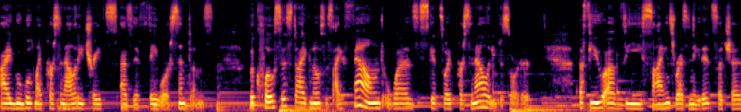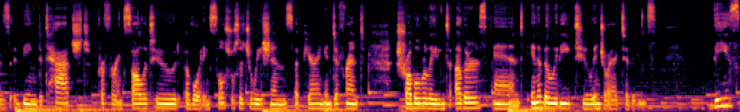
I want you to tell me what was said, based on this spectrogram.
I Googled my personality traits as if they were symptoms. The closest diagnosis I found was schizoid personality disorder. A few of the signs resonated, such as being detached, preferring solitude, avoiding social situations, appearing indifferent, trouble relating to others, and inability to enjoy activities. These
